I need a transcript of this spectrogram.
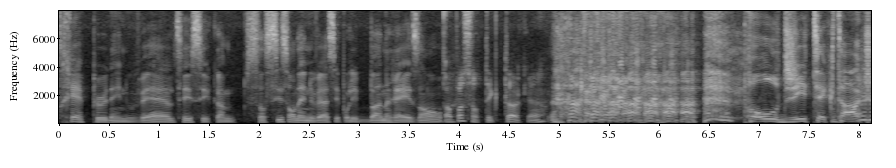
très peu les nouvelles. Tu sais, c'est comme, s'ils sont les nouvelles, c'est pour les bonnes raisons. Ils sont pas sur TikTok, hein? Paul G TikTok.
